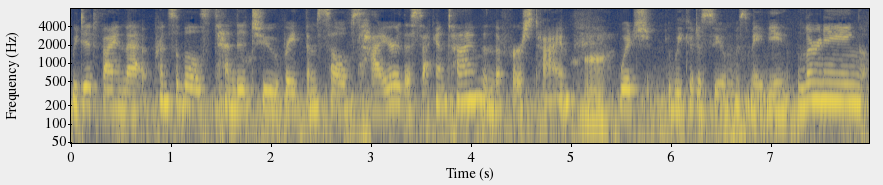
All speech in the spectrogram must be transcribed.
We did find that principals tended to rate themselves higher the second time than the first time, which we could assume was maybe learning, um,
